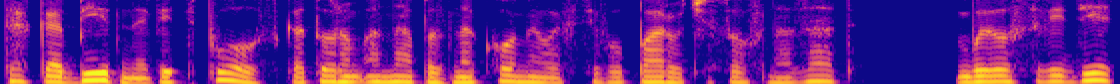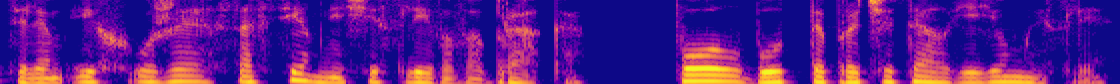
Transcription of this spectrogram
так обидно, ведь Пол, с которым она познакомилась всего пару часов назад, был свидетелем их уже совсем несчастливого брака. Пол будто прочитал ее мысли.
